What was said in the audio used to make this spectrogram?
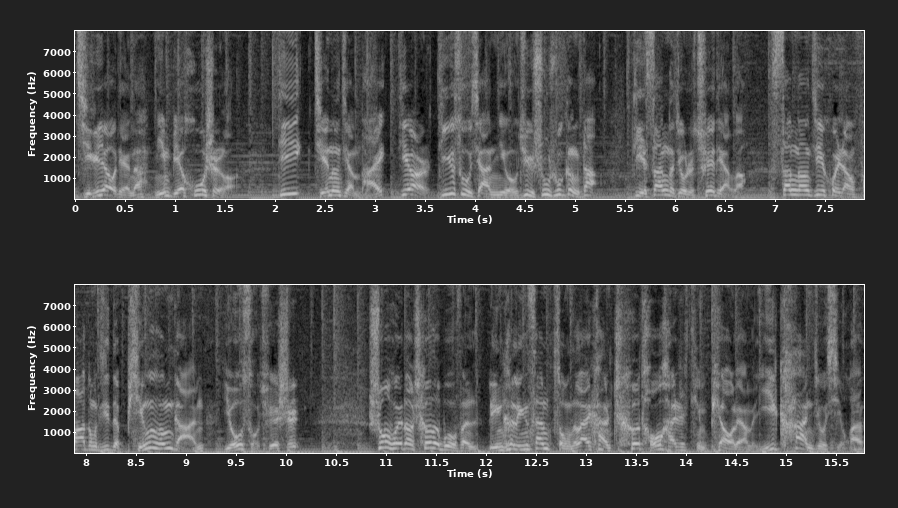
几个要点呢，您别忽视了。第一，节能减排；第二，低速下扭矩输出更大；第三个就是缺点了，三缸机会让发动机的平衡感有所缺失。说回到车的部分，领克零三总的来看，车头还是挺漂亮的，一看就喜欢。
